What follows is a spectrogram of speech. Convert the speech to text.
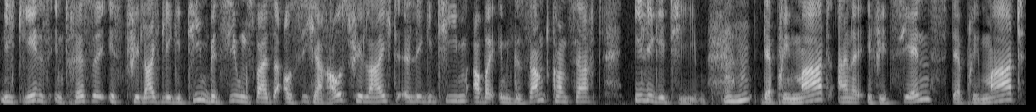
Nicht jedes Interesse Interesse ist vielleicht legitim, beziehungsweise aus sich heraus vielleicht äh, legitim, aber im Gesamtkonzert illegitim. Mhm. Der Primat einer Effizienz, der Primat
